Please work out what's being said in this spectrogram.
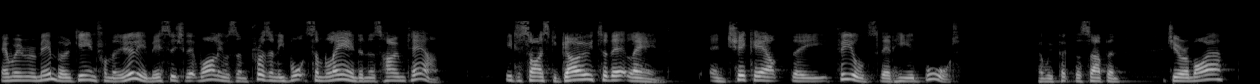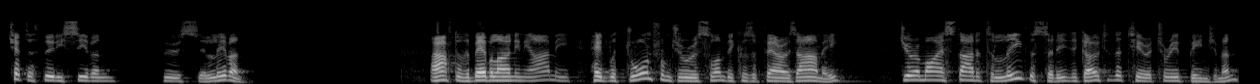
And we remember again from an earlier message that while he was in prison, he bought some land in his hometown he decides to go to that land and check out the fields that he had bought. And we pick this up in Jeremiah chapter 37 verse 11. After the Babylonian army had withdrawn from Jerusalem because of Pharaoh's army, Jeremiah started to leave the city to go to the territory of Benjamin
